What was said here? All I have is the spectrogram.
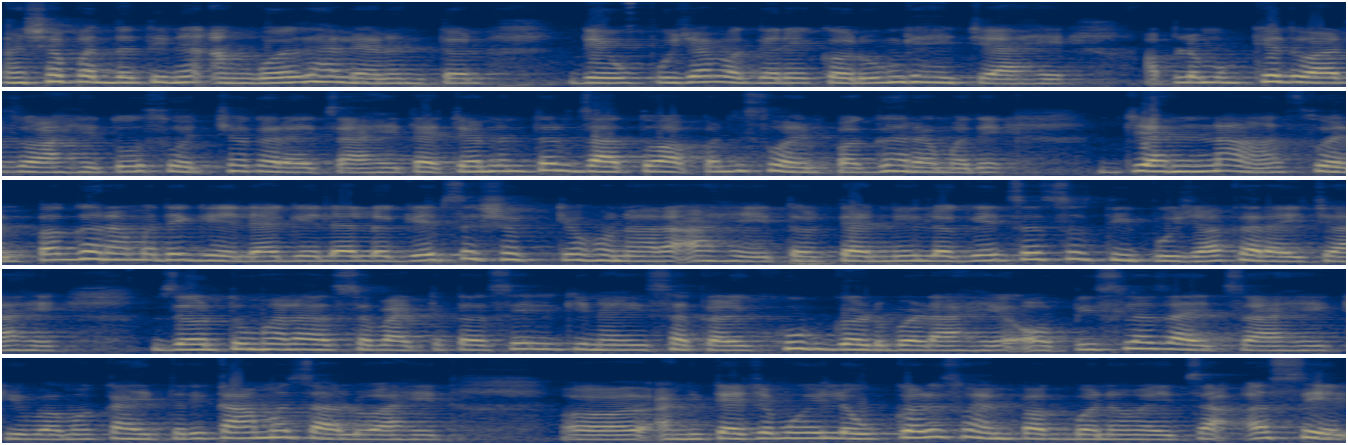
अशा पद्धतीने आंघोळ झाल्यानंतर देवपूजा वगैरे करून घ्यायची आहे. आपलं मुख्य द्वार जो आहे तो स्वच्छ करायचा आहे. त्याच्यानंतर जातो आपण स्वयंपाकघरामध्ये. ज्यांना स्वयंपाकघरामध्ये गेल्या गेल्या लगेच शक्य होणार आहे तर त्यांनी लगेचच ती पूजा करायची आहे. जर तुम्हाला असं वाटत असेल की नाही सकाळी खूप गडबड आहे ऑफिसला जायचं आहे किंवा मग काहीतरी कामं चालू आहेत आणि त्याच्यामुळे लवकर स्वयंपाक बनवायचा असेल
